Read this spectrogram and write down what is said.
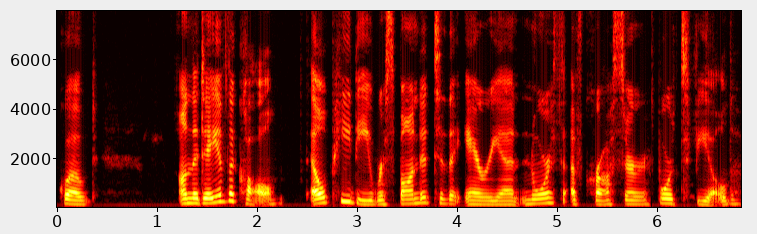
Quote On the day of the call, LPD responded to the area north of Crosser Sports Field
